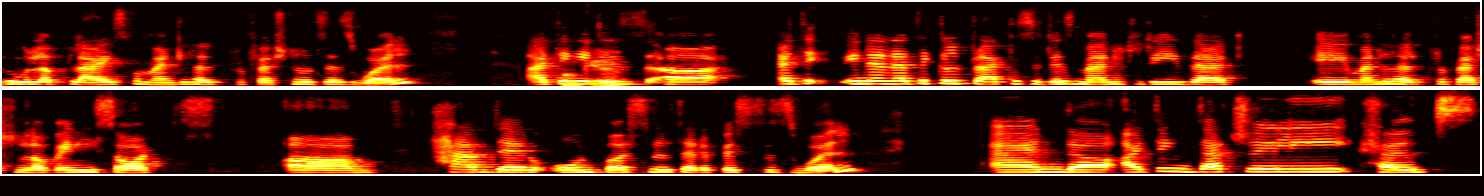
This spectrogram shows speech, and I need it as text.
Rule applies for mental health professionals as well. I think okay. it is. Uh, I think in an ethical practice, it is mandatory that a mental health professional of any sorts um, have their own personal therapist as well. And uh, I think that really helps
